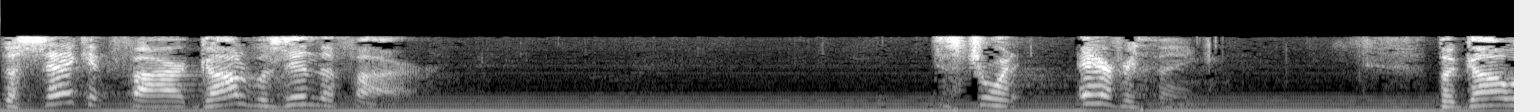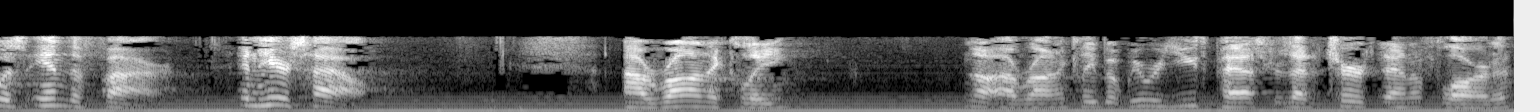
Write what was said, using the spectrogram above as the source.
the second fire, God was in the fire. Destroyed everything. But God was in the fire. And here's how. Ironically, not ironically, but we were youth pastors at a church down in Florida.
